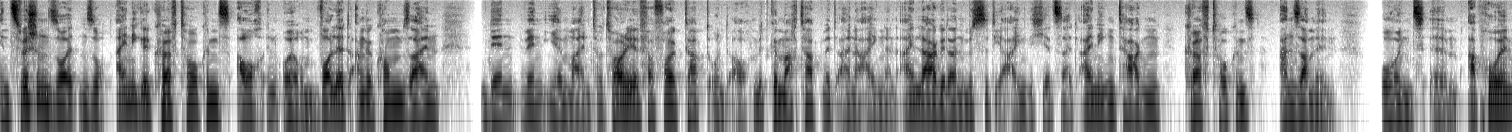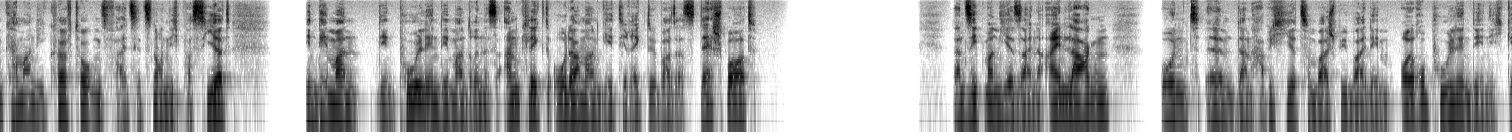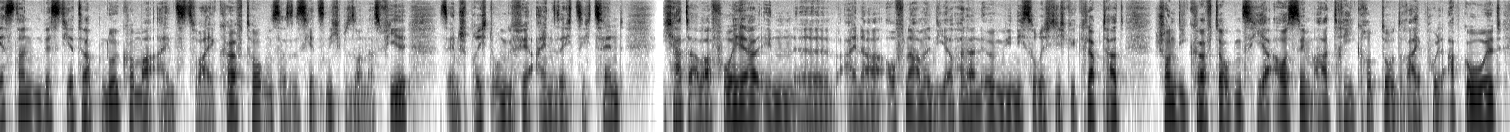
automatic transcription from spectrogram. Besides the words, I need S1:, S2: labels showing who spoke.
S1: Inzwischen sollten so einige Curve-Tokens auch in eurem Wallet angekommen sein, denn wenn ihr mein Tutorial verfolgt habt und auch mitgemacht habt mit einer eigenen Einlage, dann müsstet ihr eigentlich jetzt seit einigen Tagen Curve-Tokens ansammeln. Und ähm, abholen kann man die Curve-Tokens, falls jetzt noch nicht passiert, indem man den Pool, in dem man drin ist, anklickt oder man geht direkt über das Dashboard. Dann sieht man hier seine Einlagen und ähm, dann habe ich hier zum Beispiel bei dem Europool, in den ich gestern investiert habe, 0,12 Curve Tokens. Das ist jetzt nicht besonders viel. Es entspricht ungefähr 61 Cent. Ich hatte aber vorher in äh, einer Aufnahme, die aber dann irgendwie nicht so richtig geklappt hat, schon die Curve Tokens hier aus dem A3 Crypto 3 Pool abgeholt.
